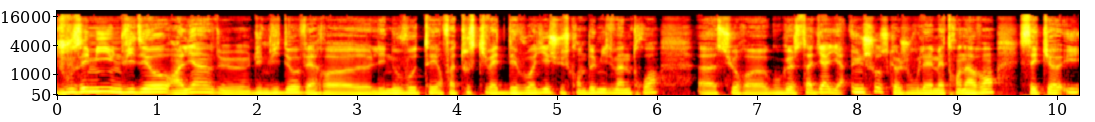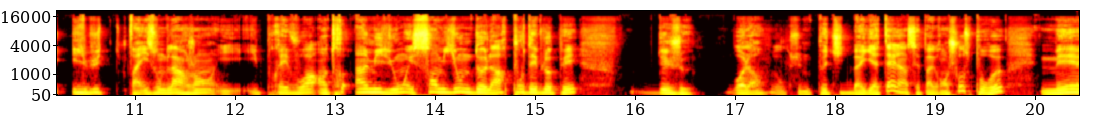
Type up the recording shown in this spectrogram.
je vous ai mis une vidéo, un lien d'une vidéo vers euh, les nouveautés, enfin tout ce qui va être dévoilé jusqu'en 2023 euh, sur euh, Google Stadia. Il y a une chose que je voulais mettre en avant, c'est qu'ils ils, enfin, ils ont de l'argent, ils, prévoient entre 1 million et 100 millions de dollars pour développer des jeux. Voilà, donc c'est une petite bagatelle, hein, c'est pas grand chose pour eux, mais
